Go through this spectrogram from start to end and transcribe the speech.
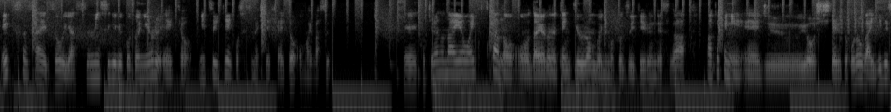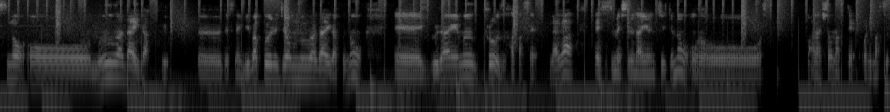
エクササイズを休みすぎることによる影響についてご説明していきたいと思います。えーこちらの内容はいくつかの大学の研究論文に基づいているんですが、まあ、特に、えー重要視しているところがイギリスのおームア大学ですね、リバプール・ジョン・ムーア大学の、えーグラエム・クローズ博士らが、えー説明している内容についてのお話となっております。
